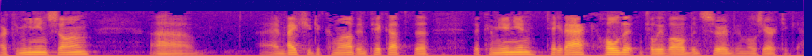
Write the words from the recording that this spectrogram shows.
our communion song, uh, I invite you to come up and pick up the, the communion, take it back, hold it until we've all been served, and we'll share it together.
